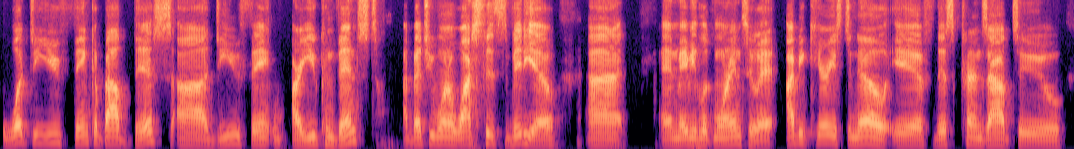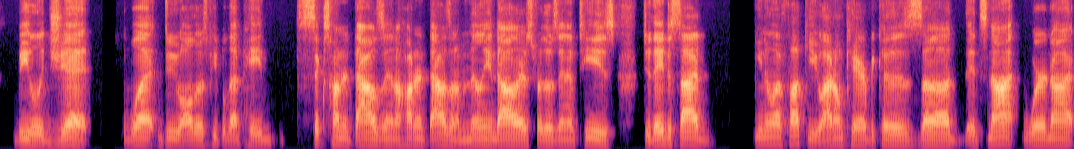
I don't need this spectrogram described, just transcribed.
what do you think about this? Uh, do you think, are you convinced? I bet you want to watch this video uh, and maybe look more into it. I'd be curious to know if this turns out to be legit. What do all those people that paid 600,000, 100,000, a million dollars for those NFTs, do they decide, you know what, fuck you, I don't care because uh, it's not, we're not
